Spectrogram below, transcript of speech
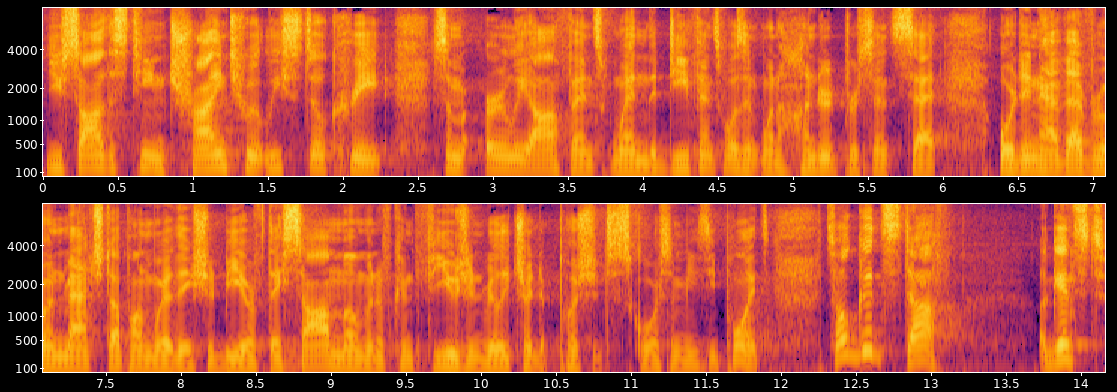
you saw this team trying to at least still create some early offense when the defense wasn't 100% set or didn't have everyone matched up on where they should be, or if they saw a moment of confusion, really tried to push it to score some easy points. It's all good stuff against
